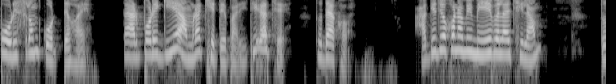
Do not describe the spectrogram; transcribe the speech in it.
পরিশ্রম করতে হয়। তারপরে গিয়ে আমরা খেতে পারি, ঠিক আছে? তো দেখো, আগে যখন আমি মেয়েবেলায় ছিলাম, তো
